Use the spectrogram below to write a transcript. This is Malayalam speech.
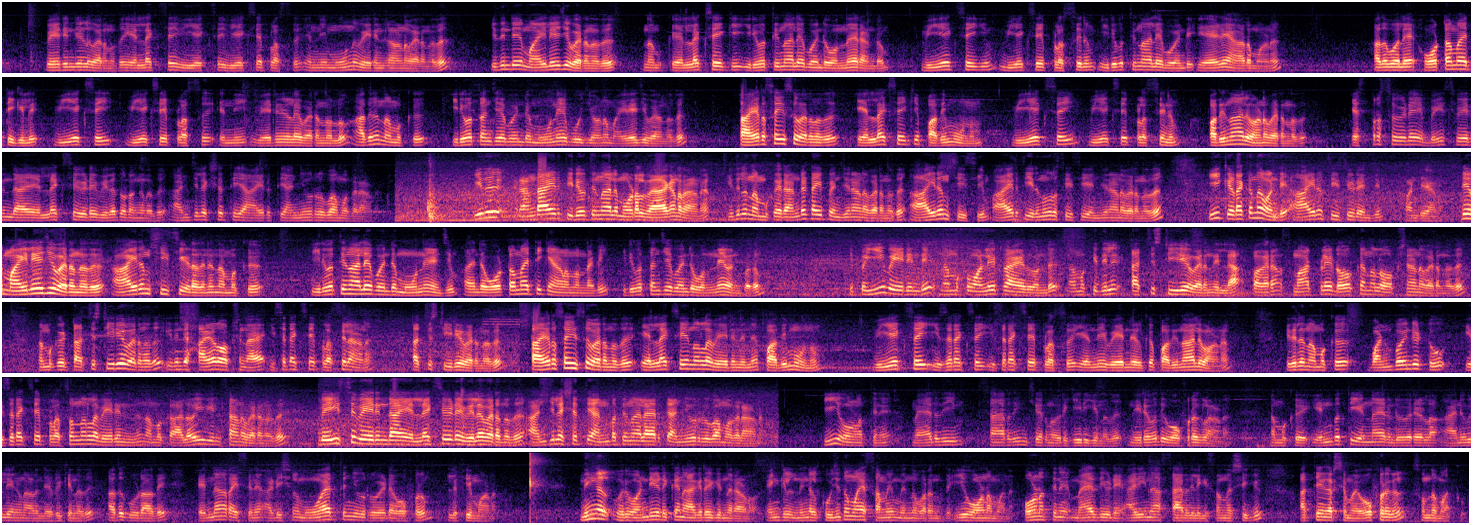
വേരിയന്റുകൾ വരുന്നത് L X A V X A V X A plus എന്നീ മൂന്ന് വേരിയന്റിലാണ് വരുന്നത്. ഇതിന്റെ മൈലേജ് വരുന്നത് നമുക്ക് എൽ എക്സ് ഐക്ക് ഇരുപത്തിനാല് പോയിന്റ് ഒന്ന് രണ്ടും വി എക്സ് ഐക്കും വി എക്സ് ഐ പ്ലസിനും ഇരുപത്തിനാല് പോയിന്റ് ഏഴ് ആറുമാണ്. അതുപോലെ ഓട്ടോമാറ്റിക്കിൽ V X I V X I plus എന്നീ വേരിയന്റുകളെ വരുന്നുള്ളൂ. അതിന് നമുക്ക് ഇരുപത്തഞ്ച് പോയിന്റ് മൂന്ന് പൂജ്യമാണ് മൈലേജ് വരുന്നത്. ടയർ സൈസ് വരുന്നത് എൽ എക്സ് ഐക്ക് പതിമൂന്നും V X I V X I പ്ലസിനും പതിനാലുമാണ് വരുന്നത്. എക്സ്പ്രസ്സോയുടെ ബേസ് വേരിയന്റായ എൽ എക്സ് ഐയുടെ വില തുടങ്ങുന്നത് അഞ്ച് ലക്ഷത്തി ആയിരത്തി അഞ്ഞൂറ് രൂപ മുതലാണ്. ഇത് രണ്ടായിരത്തി ഇരുപത്തിനാല് മോഡൽ വാഗണറാണ്. ഇതിൽ നമുക്ക് രണ്ട് ടൈപ്പ് എഞ്ചിനാണ് വരുന്നത്. ആയിരം സി സിയും ആയിരത്തി ഇരുന്നൂറ് സി സി എഞ്ചിനാണ് വരുന്നത്. ഈ കിടക്കുന്ന വണ്ടി ആയിരം സി സിയുടെ എഞ്ചിൻ വണ്ടിയാണ്. ഇതിന്റെ മൈലേജ് വരുന്നത് ആയിരം സി സിയുടേതിന് നമുക്ക് ഇരുപത്തിനാല് പോയിന്റ് മൂന്ന് അഞ്ചും അതിന്റെ ഓട്ടോമാറ്റിക് ആണെന്നുണ്ടെങ്കിൽ ഇരുപത്തഞ്ച് പോയിന്റ് ഒന്ന് ഒൻപതും. ഇപ്പോൾ ഈ വേരിയന്റ് നമുക്ക് വൺ ലിറ്റർ ആയതുകൊണ്ട് നമുക്കിതിൽ ടച്ച് സ്റ്റീരിയോ വരുന്നില്ല. പകരം സ്മാർട്ട് പ്ലേ ഡോക്ക് എന്നുള്ള ഓപ്ഷനാണ് വരുന്നത്. നമുക്ക് ടച്ച് സ്റ്റീരിയോ വരുന്നത് ഇതിന്റെ ഹയർ ഓപ്ഷനായ ഇസഡ് എക്സ് എ പ്ലസിലാണ് ടച്ച് സ്റ്റീരിയോ വരുന്നത്. ടയർ സൈസ് വരുന്നത് എൽ എക്സ് ഐ എന്നുള്ള വേരിയന്റിന് പതിമൂന്നും V X I Z X I Z X I plus എന്നീ വേരിയന്റുകൾക്ക് പതിനാലുമാണ്. ഇതിൽ നമുക്ക് one point two Z X I plus എന്നുള്ള വേരിയന്റിന് നമുക്ക് അലോയ് വീൽസ് ആണ് വരുന്നത്. ബേസ് വേരിയന്റായ എൽ എക്സ് ഐയുടെ വില വരുന്നത് അഞ്ച് ലക്ഷത്തി അൻപത്തിനാലായിരത്തി അഞ്ഞൂറ് രൂപ മുതലാണ്. ഈ ഓണത്തിന് മാരുതിയും സാരഥിയും ചേർന്ന് ഒരുക്കിയിരിക്കുന്നത് നിരവധി ഓഫറുകളാണ് നമുക്ക് എൺപത്തി എണ്ണായിരം രൂപ വരെയുള്ള ആനുകൂല്യങ്ങളാണ് ലഭിക്കുന്നത്. അതുകൂടാതെ എൻ ആർ ഐസിന് അഡീഷണൽ മൂവായിരത്തഞ്ഞൂറ് രൂപയുടെ ഓഫറും ലഭ്യമാണ്. നിങ്ങൾ ഒരു വണ്ടി എടുക്കാൻ ആഗ്രഹിക്കുന്നവരാണോ? എങ്കിൽ നിങ്ങൾക്ക് ഉചിതമായ സമയം എന്ന് പറയുന്നത് ഈ ഓണമാണ്. ഓണത്തിന് മാരുതിയുടെ അരീന സാരഥിയിലേക്ക് സന്ദർശിക്കൂ. അത്യാകർഷമായ ഓഫറുകൾ സ്വന്തമാക്കൂ.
